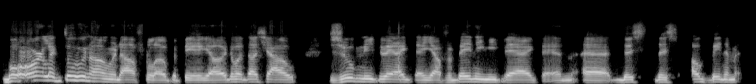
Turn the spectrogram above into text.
behoorlijk toegenomen de afgelopen periode. Want als jouw Zoom niet werkt en jouw verbinding niet werkt, en, uh, dus, dus ook binnen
